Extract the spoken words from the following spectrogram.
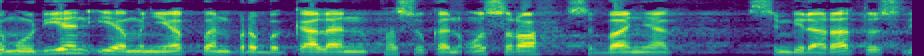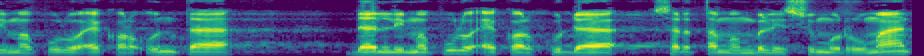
Kemudian ia menyiapkan perbekalan pasukan usrah sebanyak 950 ekor unta dan 50 ekor kuda serta membeli sumur rumat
